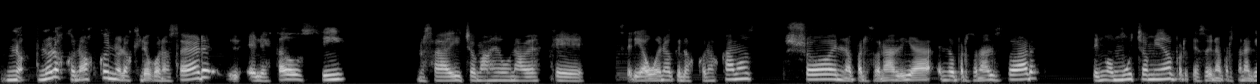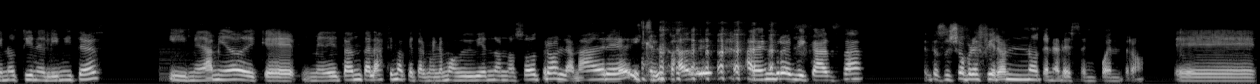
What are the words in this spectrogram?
no, no los conozco y no los quiero conocer. El Estado sí nos ha dicho más de una vez que sería bueno que los conozcamos. yo en lo personal, ya, en lo personal, Suar, tengo mucho miedo porque soy una persona que no tiene límites y me da miedo de que me dé tanta lástima que terminemos viviendo nosotros, la madre y el padre, adentro de mi casa. Entonces yo prefiero no tener ese encuentro. Eh,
